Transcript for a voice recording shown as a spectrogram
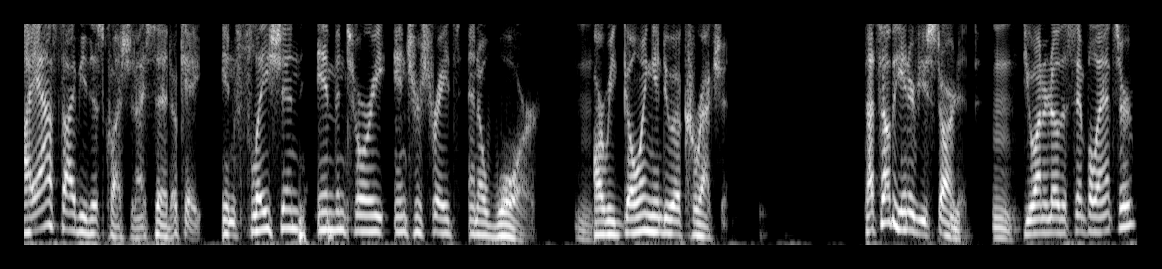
I asked Ivy this question. I said, okay, inflation, inventory, interest rates, and a war. Mm. Are we going into a correction? That's how the interview started. Mm. Do you want to know the simple answer?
